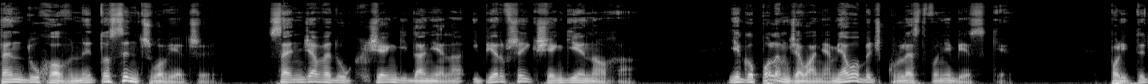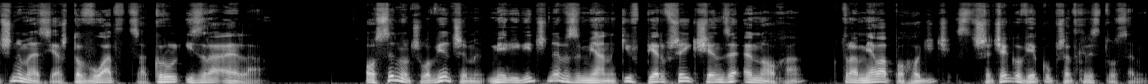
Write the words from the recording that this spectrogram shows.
Ten duchowny to syn człowieczy, sędzia według księgi Daniela i pierwszej księgi Enocha. Jego polem działania miało być Królestwo Niebieskie. Polityczny Mesjasz to władca, król Izraela. O Synu Człowieczym mieli liczne wzmianki w pierwszej księdze Enocha, która miała pochodzić z trzeciego wieku przed Chrystusem.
